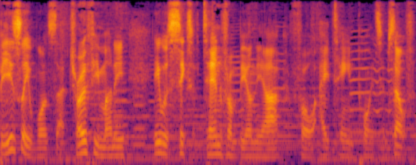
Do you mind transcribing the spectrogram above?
Beasley wants that trophy money. He was 6 of 10 from beyond the arc for 18 points himself.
